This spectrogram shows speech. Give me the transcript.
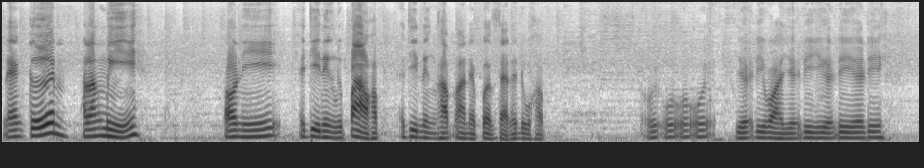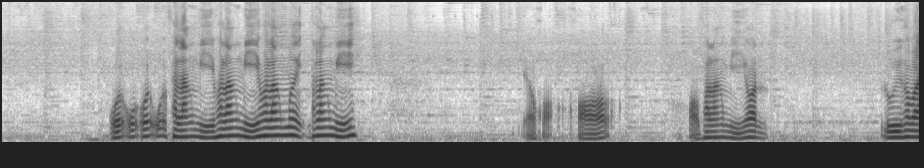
แรงเกินพลังหมี ตอนนี้ไอจีหนึ่งหรือเปล่าครับไอจีหนึ่งครับอ่าเดี๋ยวเปิดแสตให้ดูครับโอ้ยโอ้ยโอ้ยเยอะดีว่ะเยอะดีเยอะดีเยอะดีโอ้ยโอ้ยโอ้ยพลังหมีพลังหมีพลังหมีพลังหมี เดี๋ยวขอขอขอพลังหมีก่อนลุยเข้าไป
